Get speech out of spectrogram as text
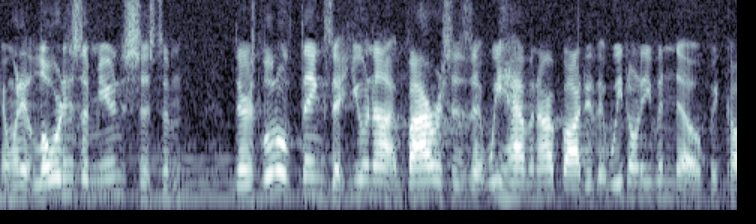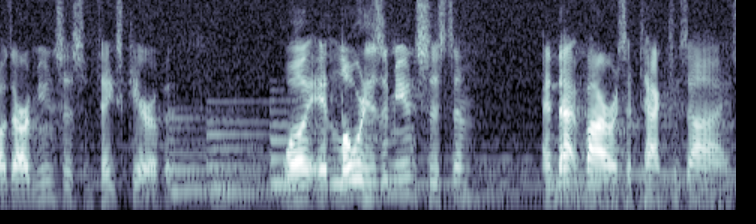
And when it lowered his immune system, there's little things that you and I, viruses that we have in our body that we don't even know because our immune system takes care of it. Well, it lowered his immune system, and that virus attacked his eyes.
